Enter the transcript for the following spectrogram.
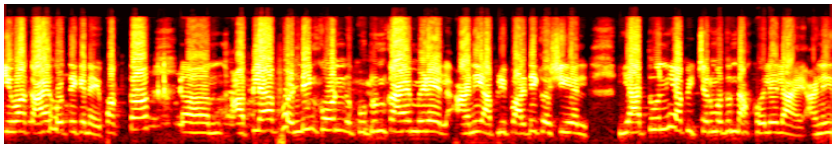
किंवा काय होते की नाही. फक्त आपल्या फंडिंग कोण कुठून काय मिळेल आणि आपली पार्टी कशी येईल यातून या पिक्चर मधून दाखवलेला आहे. आणि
